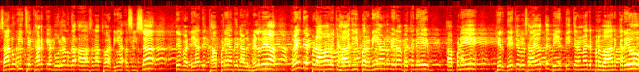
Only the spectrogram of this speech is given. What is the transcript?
ਸਾਨੂੰ ਇੱਥੇ ਖੜ ਕੇ ਬੋਲਣ ਦਾ ਆਸਰਾ ਤੁਹਾਡੀਆਂ ਅਸੀਸਾਂ ਤੇ ਵੱਡਿਆਂ ਦੇ ਥਾਪੜਿਆਂ ਦੇ ਨਾਲ ਮਿਲ ਰਿਹਾ। ਰਹਿੰਦੇ ਪੜਾਵਾਂ ਵਿੱਚ ਹਾਜ਼ਰੀ ਭਰਨੀ ਆ ਹੁਣ ਮੇਰਾ ਬਚਨ ਇਹ ਆਪਣੇ ਹਿਰਦੇ 'ਚ ਵਸਾਇਓ ਤੇ ਬੇਨਤੀ ਚਰਨਾਂ 'ਚ ਪ੍ਰਵਾਨ ਕਰਿਓ।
